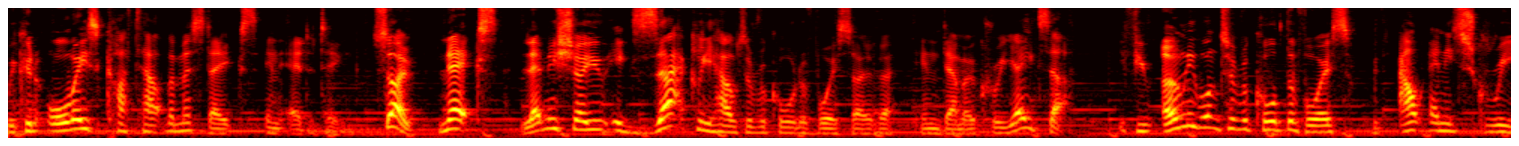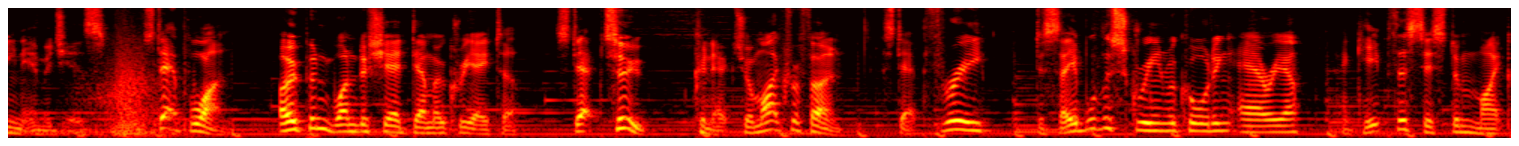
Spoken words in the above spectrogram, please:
We can always cut out the mistakes in editing. So, next, let me show you exactly how to record a voiceover in Demo Creator. If you only want to record the voice without any screen images. Step 1. Open Wondershare Demo Creator. Step 2. Connect your microphone. Step 3. Disable the screen recording area and keep the system mic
